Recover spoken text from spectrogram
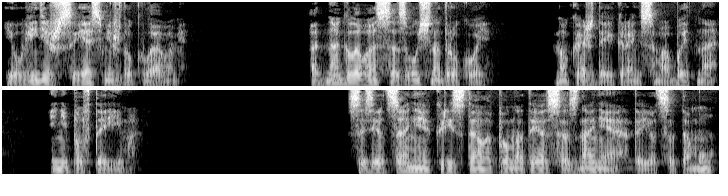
и увидишь связь между главами. Одна глава созвучна другой – но каждая грань самобытна и неповторима. Созерцание кристалла полноты осознания дается тому,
